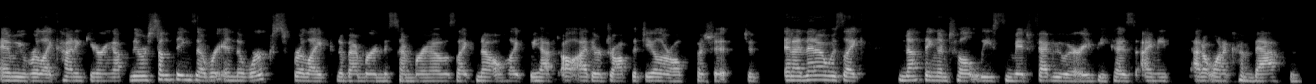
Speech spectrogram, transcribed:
And we were like kind of gearing up. And there were some things that were in the works for like November and December. And I was like, no, like we have to, I'll either drop the deal or I'll push it to, and then I was like, nothing until at least mid February because I need I don't want to come back with,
